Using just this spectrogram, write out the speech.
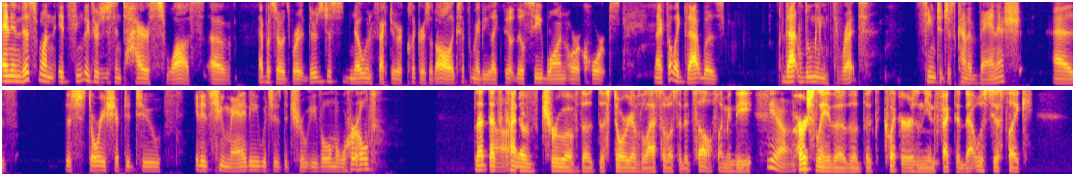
and in this one it seemed like there's just entire swaths of episodes where there's just no infected or clickers at all, except for maybe like they'll, they'll see one or a corpse. And I felt like that was that looming threat seemed to just kind of vanish as the story shifted to it is humanity which is the true evil in the world. That that's Um, kind of true of the the story of The Last of Us in itself. I mean, the Yeah. personally the the the, clickers and the infected that was just like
